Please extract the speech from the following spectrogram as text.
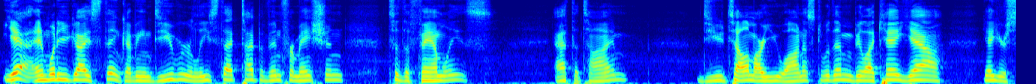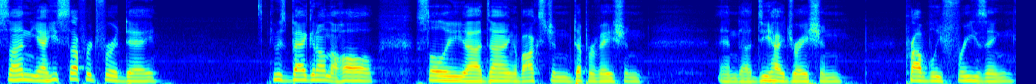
yeah, and what do you guys think? I mean, do you release that type of information to the families at the time? Do you tell them, are you honest with them and be like, hey, yeah, yeah, your son, yeah, he suffered for a day. He was bagging on the hull, slowly uh, dying of oxygen deprivation and uh, dehydration, probably freezing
